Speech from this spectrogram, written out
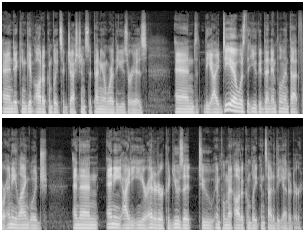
and it can give autocomplete suggestions depending on where the user is. And the idea was that you could then implement that for any language, and then any IDE or editor could use it to implement autocomplete inside of the editor.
